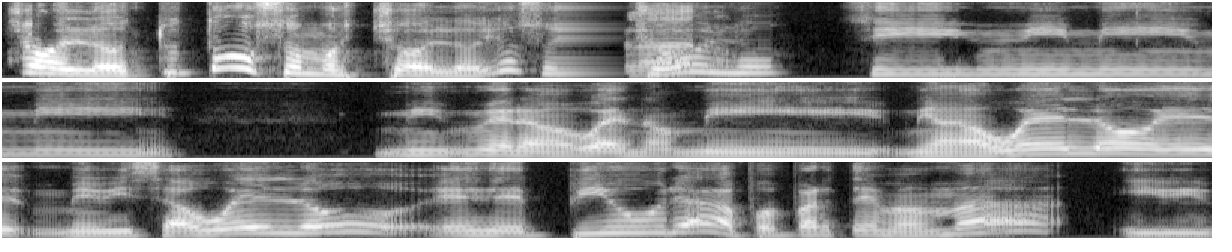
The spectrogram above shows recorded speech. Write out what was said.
cholo, tú, todos somos cholo. Yo soy cholo. Sí, mi, mi, mi, mi, bueno, bueno, mi, mi abuelo es, mi bisabuelo es de Piura por parte de mamá y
